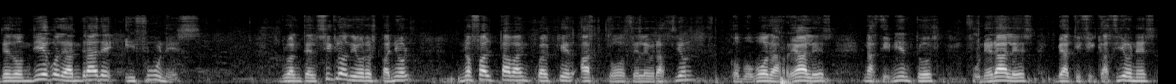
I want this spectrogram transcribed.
de don Diego de Andrade y Funes, durante el siglo de oro español no faltaba en cualquier acto o celebración, como bodas reales, nacimientos, funerales, beatificaciones,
